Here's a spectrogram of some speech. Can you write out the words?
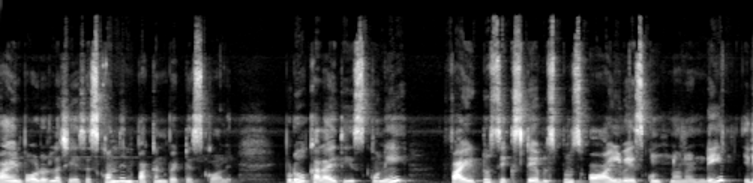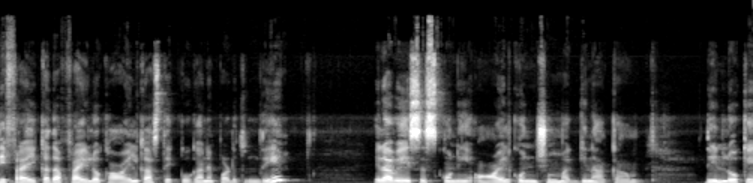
ఫైన్ పౌడర్లా చేసేసుకొని దీన్ని పక్కన పెట్టేసుకోవాలి. ఇప్పుడు కళాయి తీసుకొని five to six tablespoons oil వేసుకుంటున్నానండి. ఇది ఫ్రై కదా ఫ్రైలోకి ఆయిల్ కాస్త ఎక్కువగానే పడుతుంది. ఇలా వేసేసుకొని ఆయిల్ కొంచెం మగ్గినాక దీనిలోకి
